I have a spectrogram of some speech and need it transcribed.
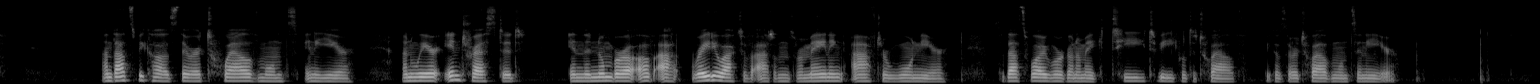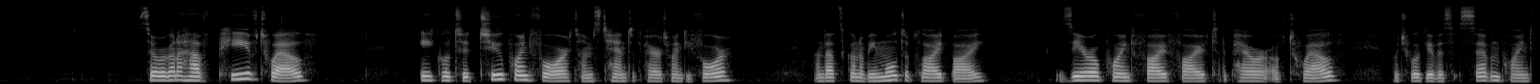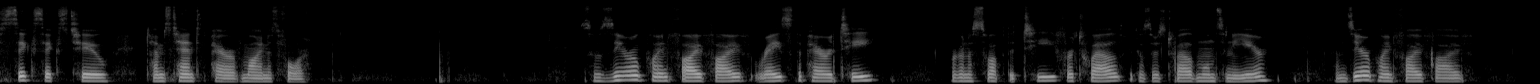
And that's because there are 12 months in a year. And we are interested in the number of radioactive atoms remaining after one year. So that's why we're going to make t to be equal to 12, because there are 12 months in a year. So we're going to have p of 12 equal to 2.4 times 10 to the power 24 and that's going to be multiplied by 0.55 to the power of 12, which will give us 7.662 times 10 to the power of minus 4. So 0.55 raised to the power of t. We're going to swap the t for 12 because there's 12 months in a year. And 0.55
